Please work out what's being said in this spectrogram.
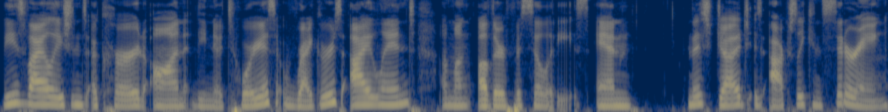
These violations occurred on the notorious Rikers Island, among other facilities. And this judge is actually considering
